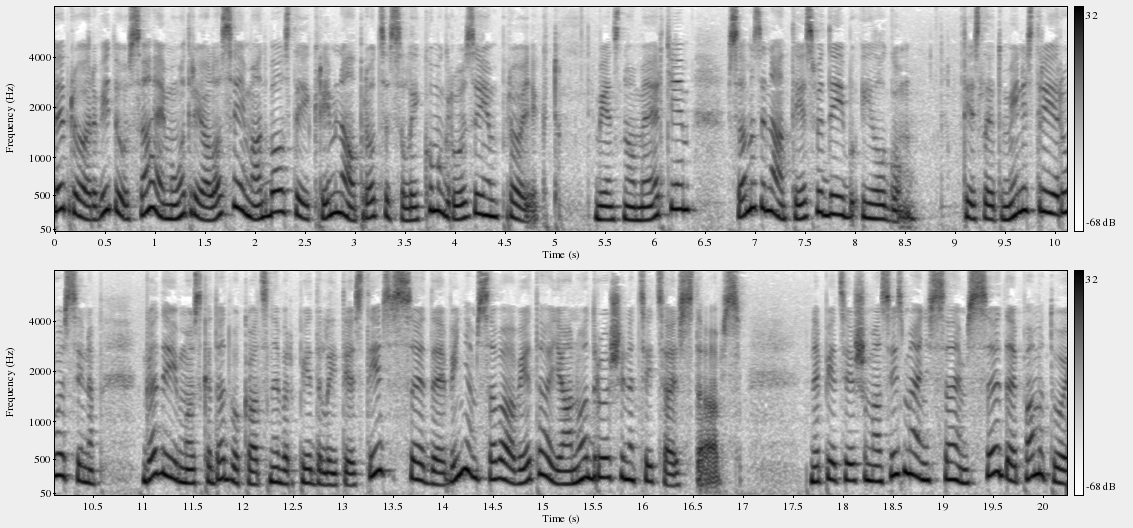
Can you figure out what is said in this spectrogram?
Februāra vidū Sājuma otrajā lasījumā atbalstīja krimināla procesa likuma grozījumu projektu. Viens no mērķiem - samazināt tiesvedību ilgumu. Tieslietu ministrija rosina, gadījumos, kad advokāts nevar piedalīties tiesas sēdē, viņam savā vietā jānodrošina cits aizstāvis. Nepieciešamās izmaiņas saimnes sēdē pamatoja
